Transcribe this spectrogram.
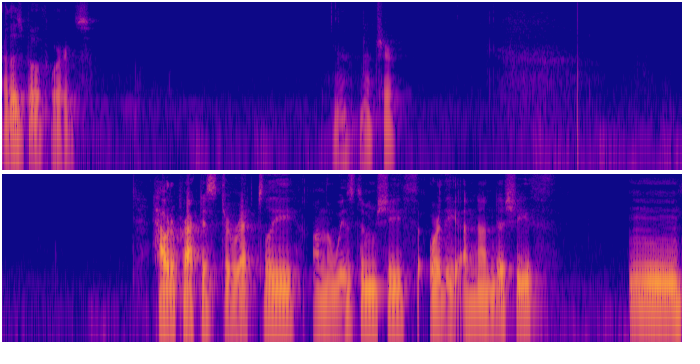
Are those both words? Yeah, I'm not sure. How to practice directly on the wisdom sheath or the ananda sheath? Mm,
